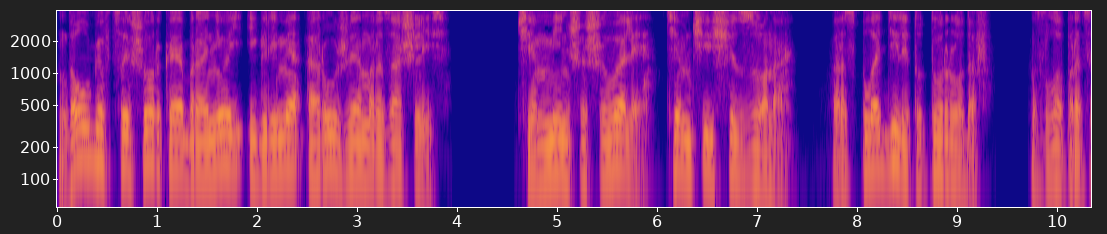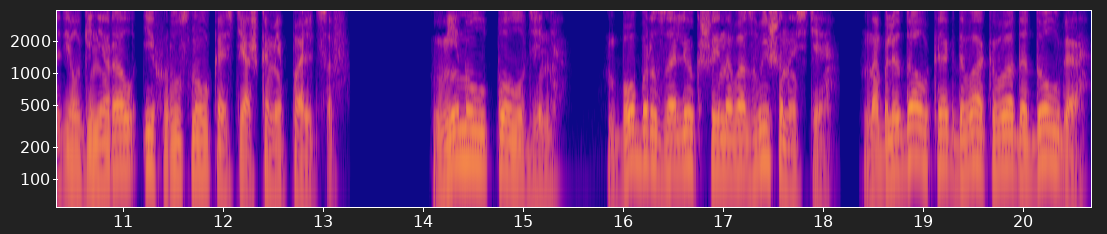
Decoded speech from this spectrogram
Долговцы, шоркая броней и гремя оружием, разошлись. Чем меньше шивали, тем чище зона. Расплодили тут уродов. Зло процедил генерал и хрустнул костяшками пальцев. Минул полдень. Бобр, залегший на возвышенности, наблюдал, как два квада долго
